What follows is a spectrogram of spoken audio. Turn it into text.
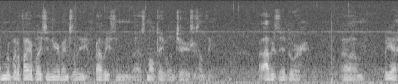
I'm going to put a fireplace in here eventually, probably some uh, small table and chairs or something obviously a door. Um, but yeah,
